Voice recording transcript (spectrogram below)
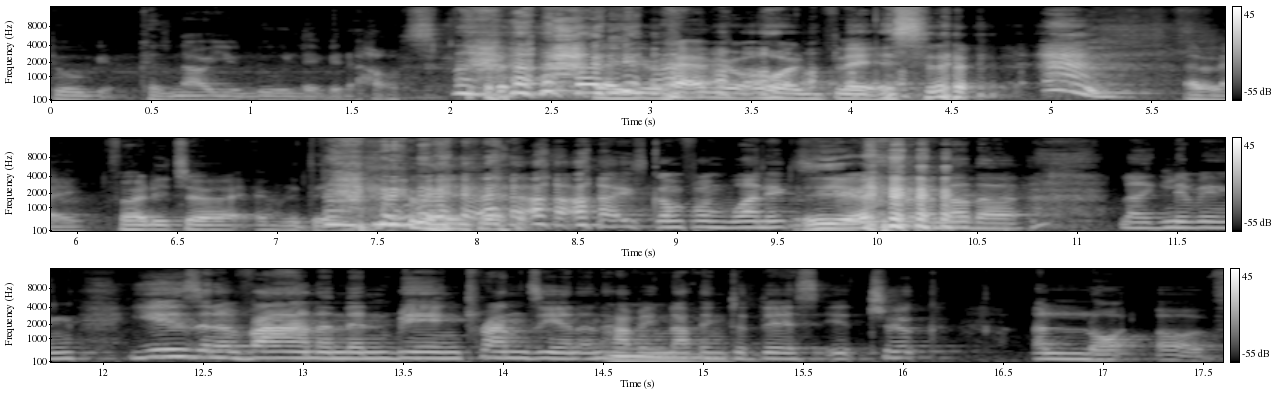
to because now you do live in a house, like you have your own place, and like furniture, everything. it's gone from one extreme to another. Like living years in a van and then being transient and having nothing to this. It took a lot of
